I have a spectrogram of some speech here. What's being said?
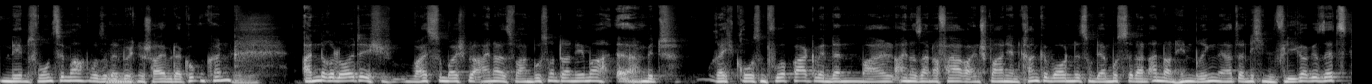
neben das Wohnzimmer, wo sie dann durch eine Scheibe da gucken können. Andere Leute, ich weiß zum Beispiel einer, das war ein Busunternehmer äh, mit recht großem Fuhrpark, wenn dann mal einer seiner Fahrer in Spanien krank geworden ist und der musste dann anderen hinbringen, er hat dann nicht in den Flieger gesetzt,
